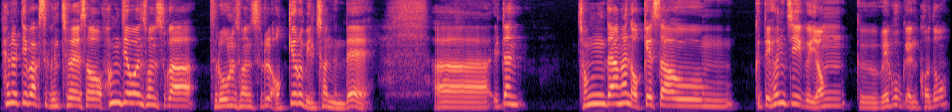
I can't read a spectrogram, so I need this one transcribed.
페널티 박스 근처에서 황재원 선수가 들어오는 선수를 어깨로 밀쳤는데 아, 일단 정당한 어깨 싸움 그때 현지 그영그 외국 앵커도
